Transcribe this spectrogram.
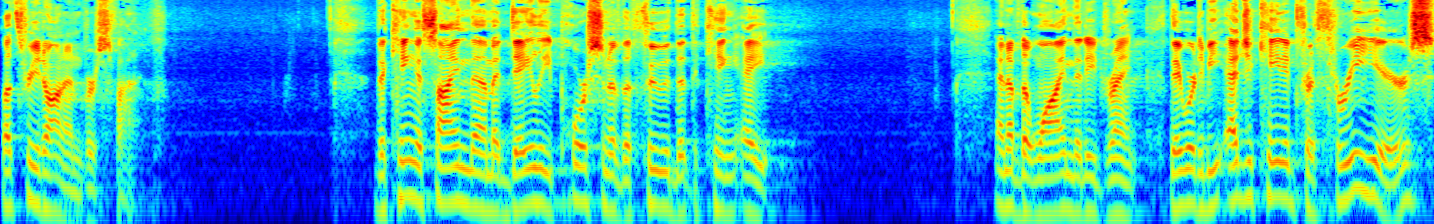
Let's read on in verse 5. The king assigned them a daily portion of the food that the king ate and of the wine that he drank. They were to be educated for three years,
